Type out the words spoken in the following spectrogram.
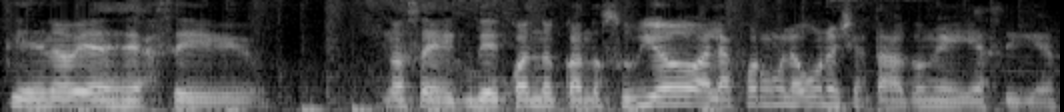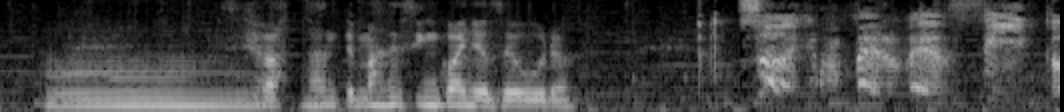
tiene novia desde hace, no sé, de cuando, cuando subió a la Fórmula 1 ya estaba con ella, así que Mm. hace bastante, más de 5 años seguro. Soy un perversito.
